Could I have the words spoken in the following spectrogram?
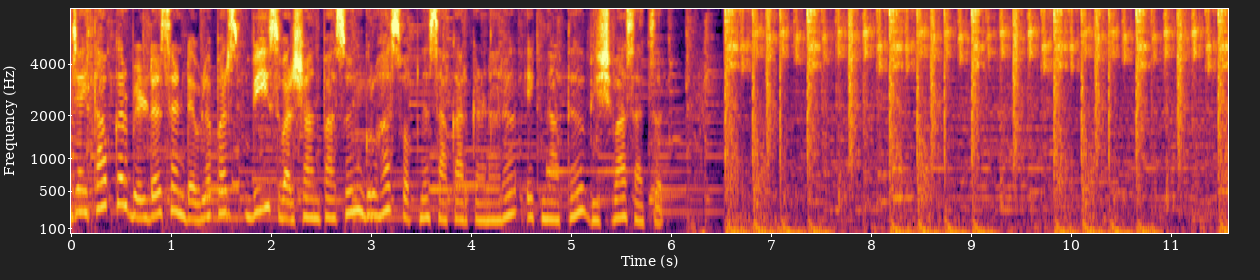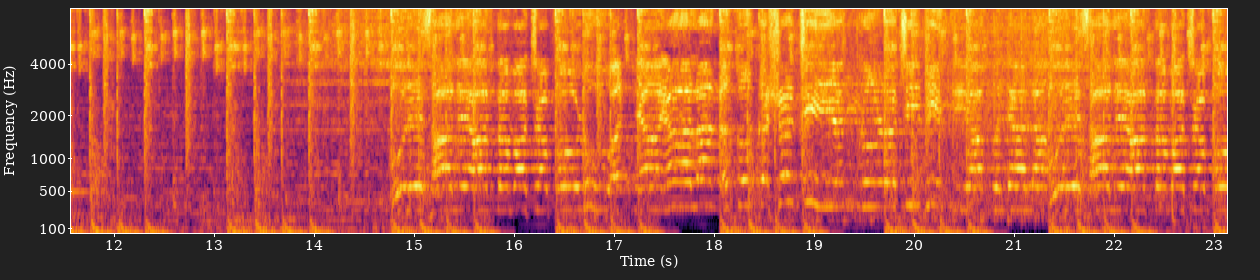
जैतापकर बिल्डर्स अँड डेव्हलपर्स वीस वर्षांपासून गृहस्वप्न साकार करणारं एक नातं विश्वासाचं. फोडू अन्यायाला नको कशाची कोणाची भीती आपल्याला. झाले आता फोडू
